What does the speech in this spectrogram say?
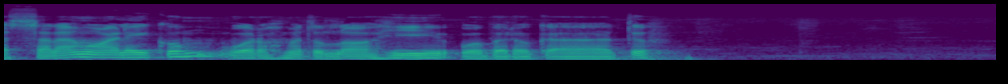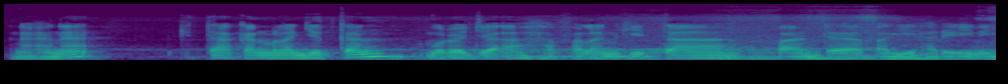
Assalamualaikum warahmatullahi wabarakatuh. Anak-anak, kita akan melanjutkan murojaah hafalan kita pada pagi hari ini.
